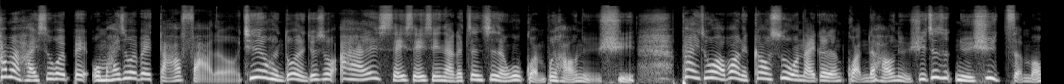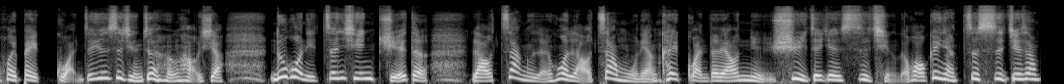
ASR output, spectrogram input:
他们还是会被我们还是会被打法的哦。其实有很多人就说：“啊，谁谁谁哪个政治人物管不好女婿？拜托好不好？你告诉我哪个人管得好女婿？这是女婿怎么会被管？这件事情真的很好笑。如果你真心觉得老丈人或老丈母娘可以管得了女婿这件事情的话，我跟你讲，这世界上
